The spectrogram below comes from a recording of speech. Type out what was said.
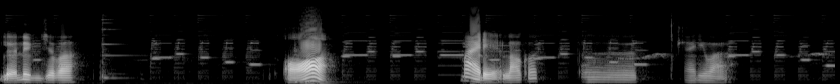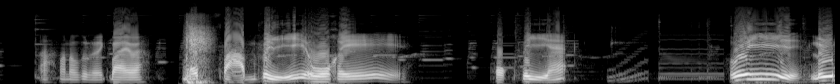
เหลือหนึ่งใช่ปะอ๋อ ไม่เดี๋ยวเราก็ เออไงดีวะ อะสนุกสุดอีกใบไปครบสามสีโอเคหกสี่ฮะ เฮ้ย ลืม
